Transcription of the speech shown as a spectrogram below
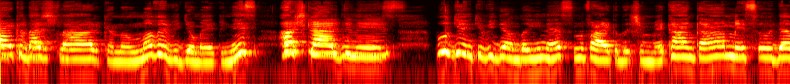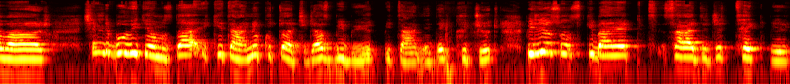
arkadaşlar kanalıma ve videoma hepiniz hoş geldiniz. Bugünkü videomda yine sınıf arkadaşım ve kanka Mesude var. Şimdi bu videomuzda iki tane kutu açacağız. Bir büyük bir tane de küçük. Biliyorsunuz ki ben hep sadece tek bir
